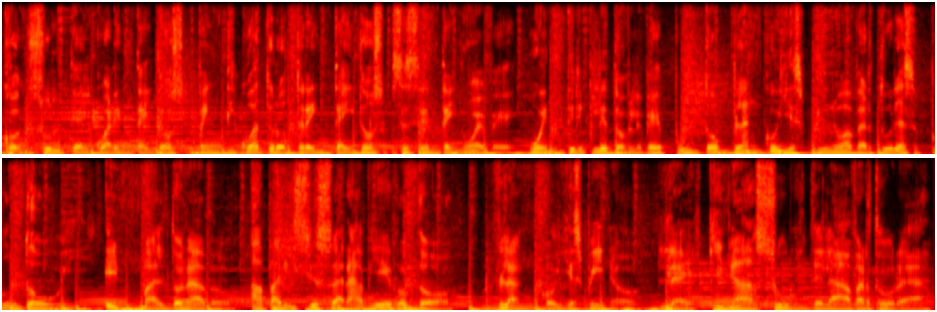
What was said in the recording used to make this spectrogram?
Consulte al 42 24 32 69 o en www.blancoyespinoaberturas.uy. En Maldonado, Aparicio Sarabia y Rondó. Blanco y Espino, la esquina azul de la abertura.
